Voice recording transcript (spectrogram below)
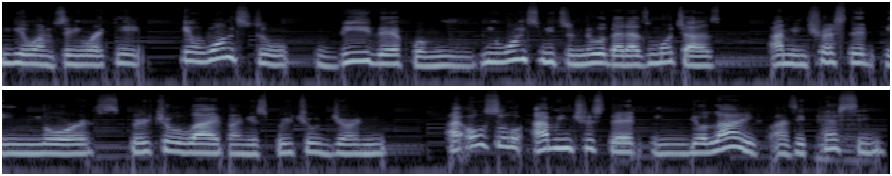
You get what I'm saying? Like he, he wants to be there for me. He wants me to know that as much as I'm interested in your spiritual life and your spiritual journey, I also am interested in your life as a person,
